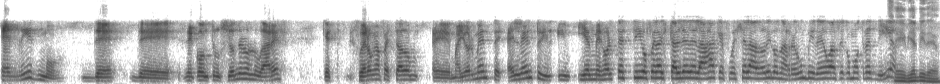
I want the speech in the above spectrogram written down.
el ritmo de, de, de construcción de los lugares que fueron afectados eh, mayormente es lento y, y, y el mejor testigo fue el alcalde de Laja que fue celador y lo narré en un video hace como tres días. Sí, vi el video.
